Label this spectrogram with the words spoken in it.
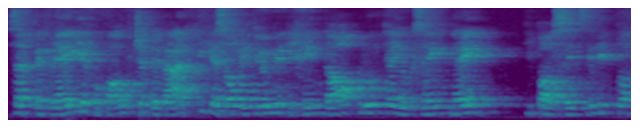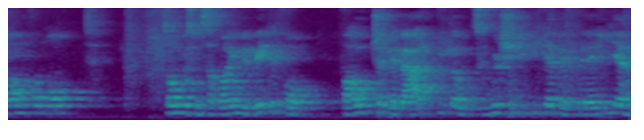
Sich befreien von falschen Bewertungen, so wie die Jünger die Kinder angeschaut haben und gesagt, nein, die passen jetzt nicht in den Plan von Gott. So muss man sich auch immer wieder von falschen Bewertungen und Zuschreibungen befreien.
